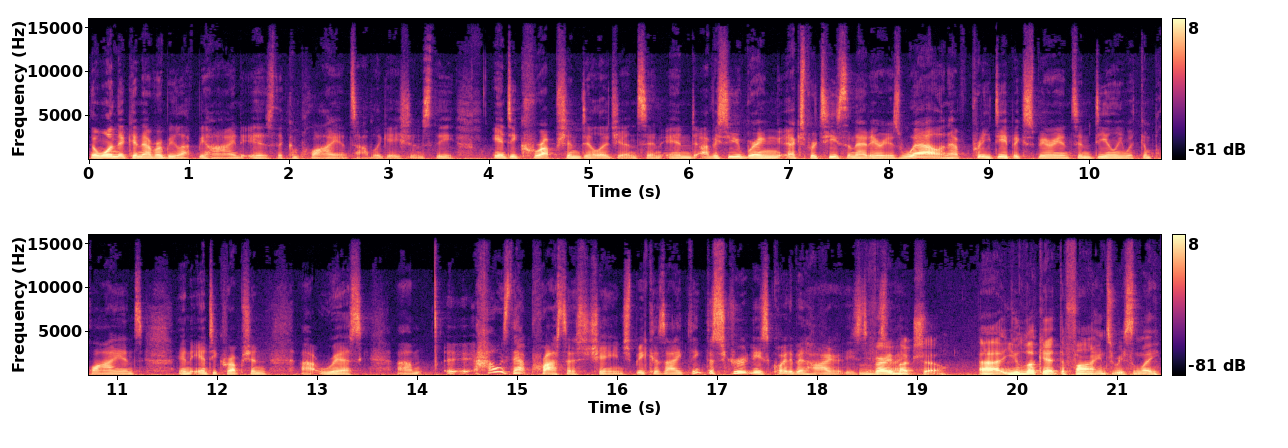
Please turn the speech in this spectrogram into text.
the one that can never be left behind is the compliance obligations, the anti-corruption diligence, and, and obviously you bring expertise in that area as well, and have pretty deep experience in dealing with compliance and anti-corruption uh, risk. Um, how has that process changed? Because I think the scrutiny is quite a bit higher these days. Very right? much so. Uh, you look at the fines recently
